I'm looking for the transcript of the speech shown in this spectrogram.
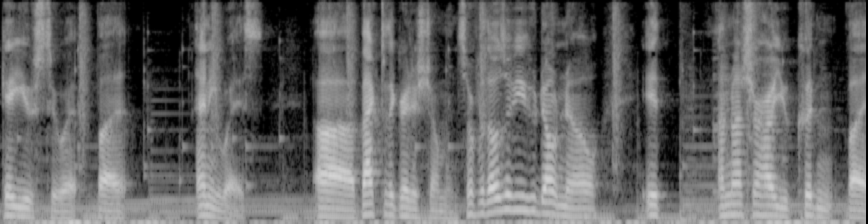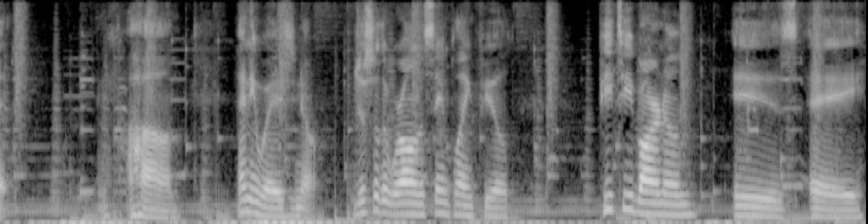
get used to it. But anyways, uh, back to the Greatest Showman. So for those of you who don't know, it I'm not sure how you couldn't, but um, anyways, you know, just so that we're all on the same playing field, P.T. Barnum is a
